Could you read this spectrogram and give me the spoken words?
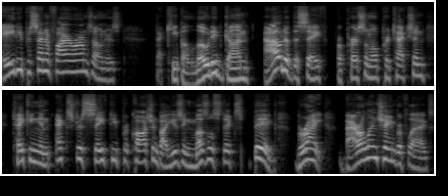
80% of firearms owners that keep a loaded gun out of the safe for personal protection, taking an extra safety precaution by using muzzle sticks, big, bright barrel and chamber flags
